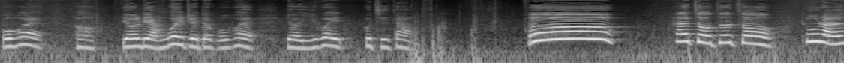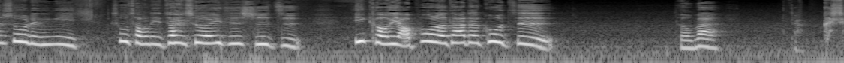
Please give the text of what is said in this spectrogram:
不会哦，有两位觉得不会，有一位不知道。哦，他走着走，突然树林里、树丛里钻出了一只狮子，一口咬破了他的裤子。怎么办？这样，咔嚓，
